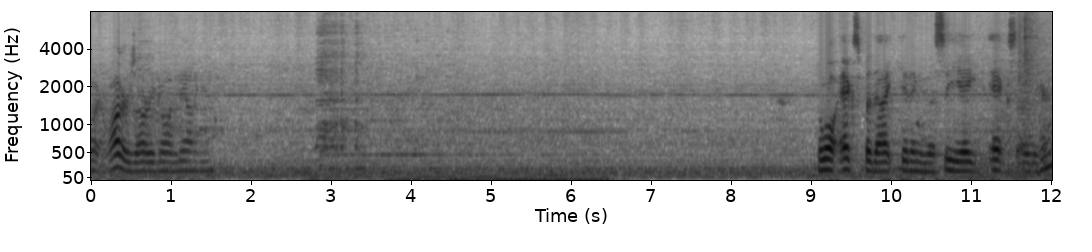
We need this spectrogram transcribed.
Boy, water's already going down again. We'll expedite getting the C8X over here.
